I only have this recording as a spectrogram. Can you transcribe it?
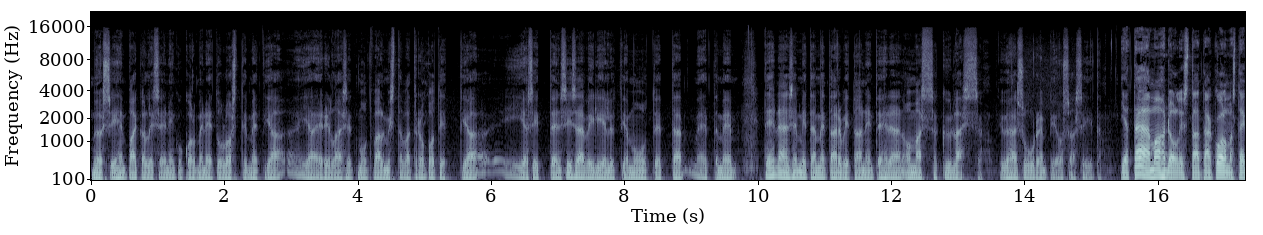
myös siihen paikalliseen niin kuin 3D-tulostimet ja, ja erilaiset muut valmistavat robotit ja, ja sitten sisäviljelyt ja muut, että, että me tehdään se, mitä me tarvitaan, niin tehdään omassa kylässä yhä suurempi osa siitä. Ja tämä mahdollistaa, tämä kolmas te-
